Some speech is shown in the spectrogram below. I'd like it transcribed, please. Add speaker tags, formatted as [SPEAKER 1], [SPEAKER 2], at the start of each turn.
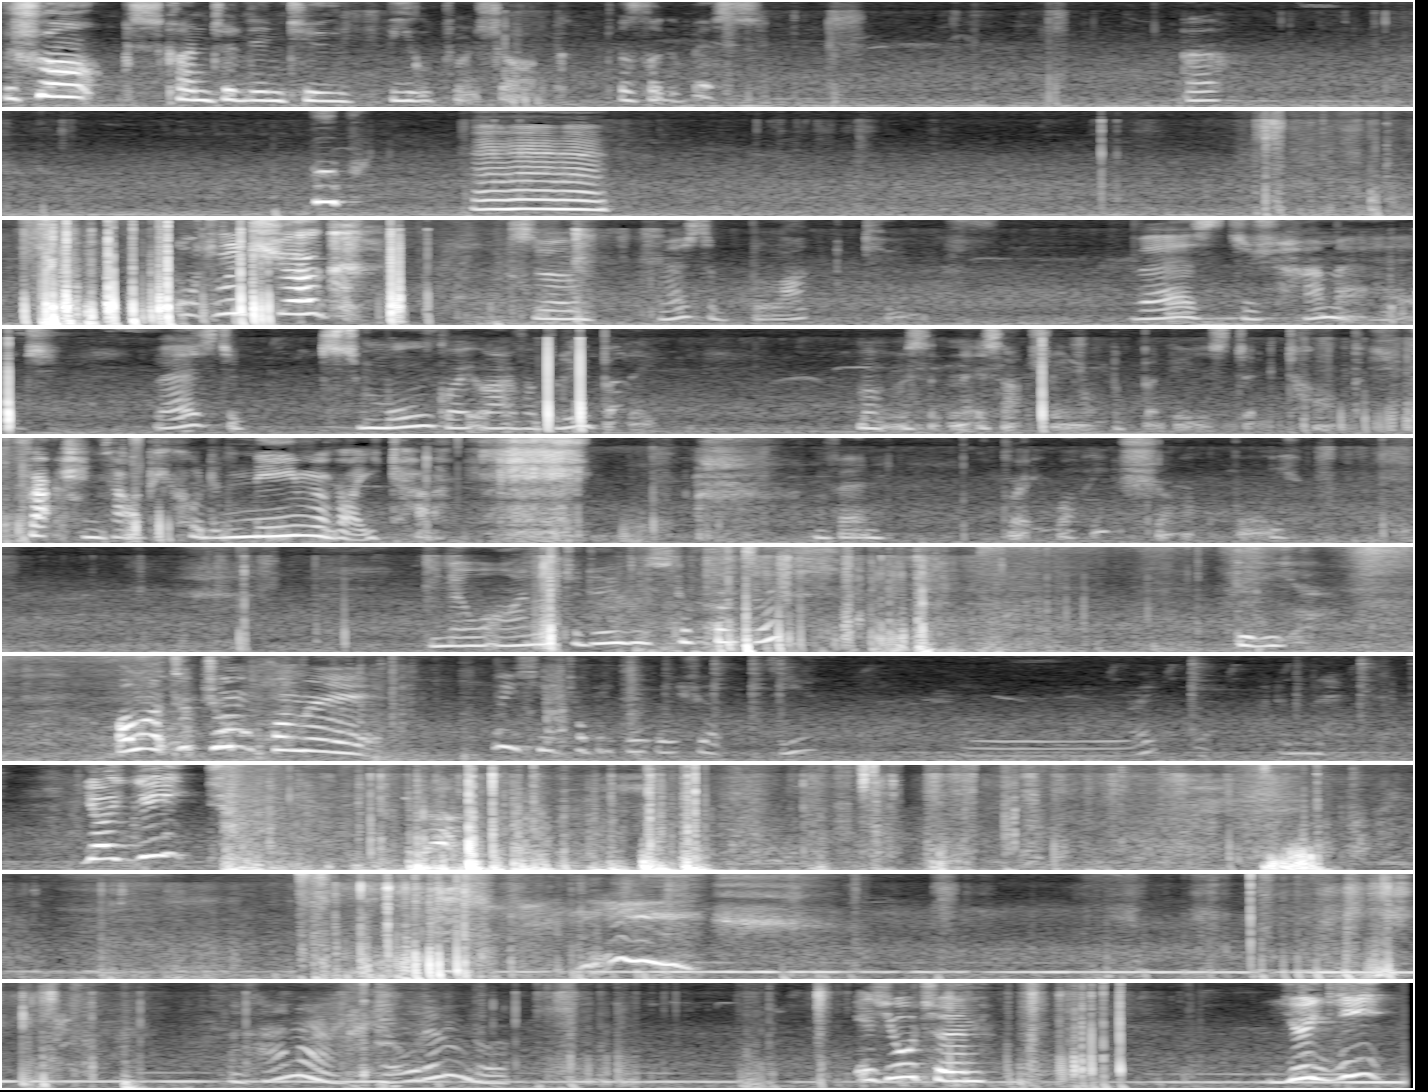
[SPEAKER 1] The shark's kind of turned into the ultimate shark. Just look at this. Uh. Boop. ultimate shark. So, there's the black tooth. There's the hammerhead. There's the small great white with a blue belly. Well, it's, it's actually not the the top. Fractions would be called a numerator. And then great white shark boy. You know what I like to do with stuff like this? D. I like to jump on it. Wait, see top of the white shark. See the head. Yo, yeet! I kind of killed him, but it's your turn. You yeet.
